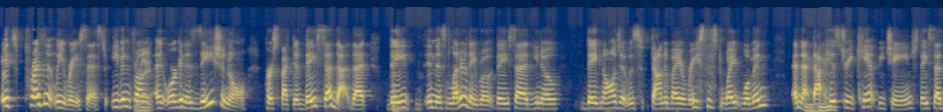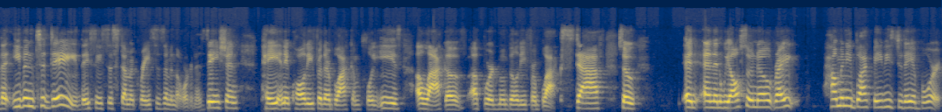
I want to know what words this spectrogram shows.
it's presently racist even from right. an organizational perspective. They said that that they in this letter they wrote they said you know they acknowledge it was founded by a racist white woman and that mm-hmm. that history can't be changed. They said that even today they see systemic racism in the organization, pay inequality for their black employees, a lack of upward mobility for black staff. So and and then we also know, right, how many black babies do they abort?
